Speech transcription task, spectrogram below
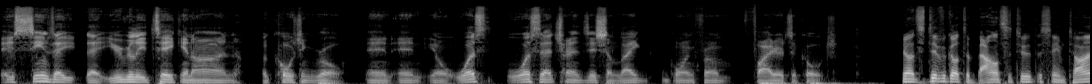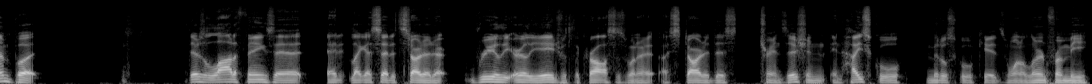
it seems that that you're really taking on a coaching role, and and you know, what's what's that transition like going from fighter to coach? You know, it's difficult to balance the two at the same time, but there's a lot of things that, like I said, it started at a really early age with lacrosse. Is when I, I started this transition in high school. Middle school kids want to learn from me.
